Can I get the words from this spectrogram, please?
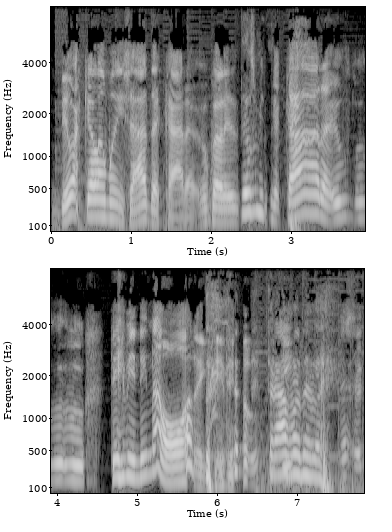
deu aquela manjada, cara. Eu falei, Deus me cara, eu, eu- eu terminei na hora, entendeu? Trava, né, velho?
